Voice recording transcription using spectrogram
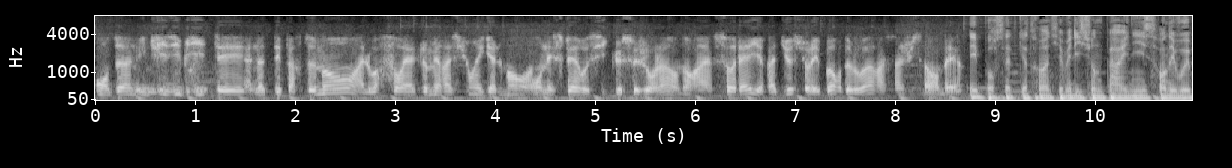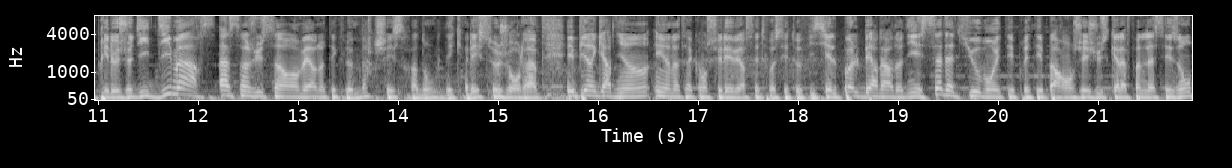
on donne une visibilité à notre département, à Loire-Forêt Agglomération également. On espère aussi que ce jour-là, on aura un soleil radieux sur les bords de Loire à Saint-Just-Saint-Rambert. Et pour cette 80e édition de Paris-Nice, rendez-vous est pris le jeudi 10 mars à Saint-Just-Saint-Rambert. Notez que le marché sera donc décalé ce jour-là. Et puis un gardien et un attaquant chez les Verts, cette fois c'est officiel. Paul Bernardoni et Sadatiou ont été prêtés par Angers jusqu'à la fin de la saison.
